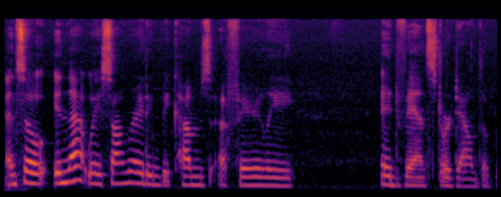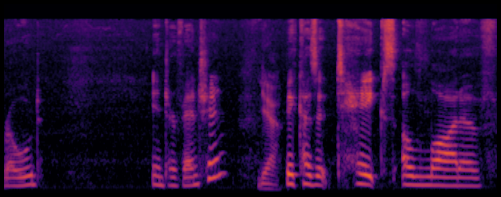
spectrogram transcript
And so in that way songwriting becomes a fairly advanced or down the road intervention Yeah. because it takes a lot of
